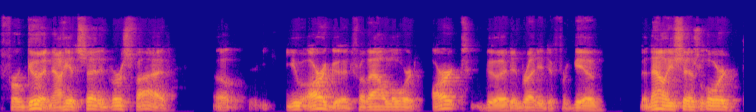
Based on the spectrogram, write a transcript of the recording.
for good. Now, he had said in verse 5, uh, You are good, for thou, Lord, art good and ready to forgive. But now he says, Lord,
